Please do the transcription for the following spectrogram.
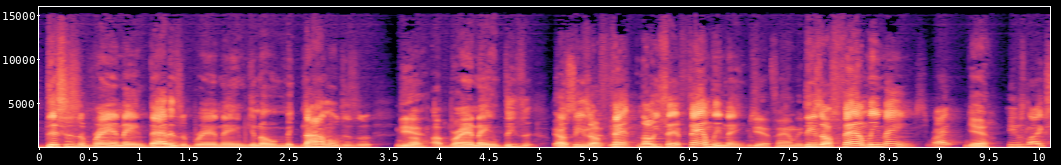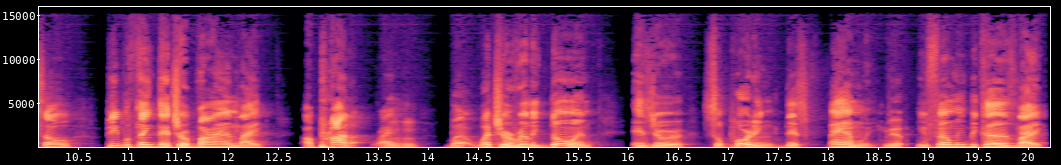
"This is a brand name. That is a brand name. You know, McDonald's is a Yeah. a, a brand name. These are but these are fam- yeah. no. He said family names. Yeah, family. These names. are family names, right? Yeah. He was like, so people think that you're buying like a product, right? Mm-hmm. But what you're really doing is you're supporting this family. Yep. You feel me? Because like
